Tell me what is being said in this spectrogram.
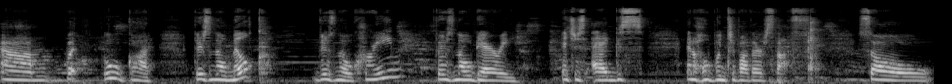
Um, but, oh God, there's no milk, there's no cream, there's no dairy. It's just eggs and a whole bunch of other stuff. So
